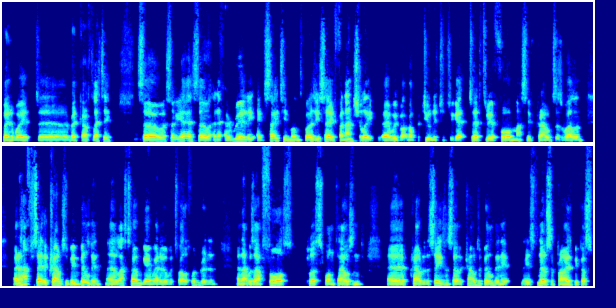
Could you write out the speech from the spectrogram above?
playing away at uh, Redcar Athletic. So, so yeah, so a, a, really exciting month. But as you say, financially, uh, we've got an opportunity to get uh, three or four massive crowds as well. And and I have to say, the crowds have been building. Uh, last home game, we had over twelve hundred, and and that was our fourth plus one thousand uh, crowd of the season. So the crowds are building. It it's no surprise because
